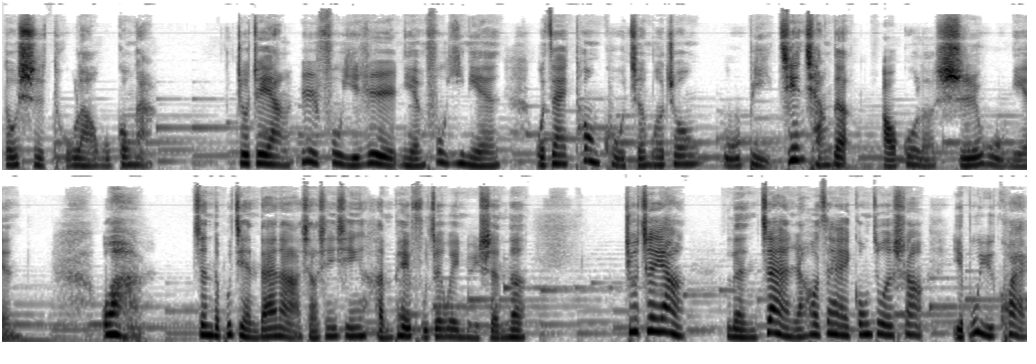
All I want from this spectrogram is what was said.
都是徒劳无功啊！就这样，日复一日，年复一年，我在痛苦折磨中无比坚强地熬过了十五年。哇，真的不简单啊！小星星很佩服这位女神呢。就这样冷战，然后在工作上也不愉快，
